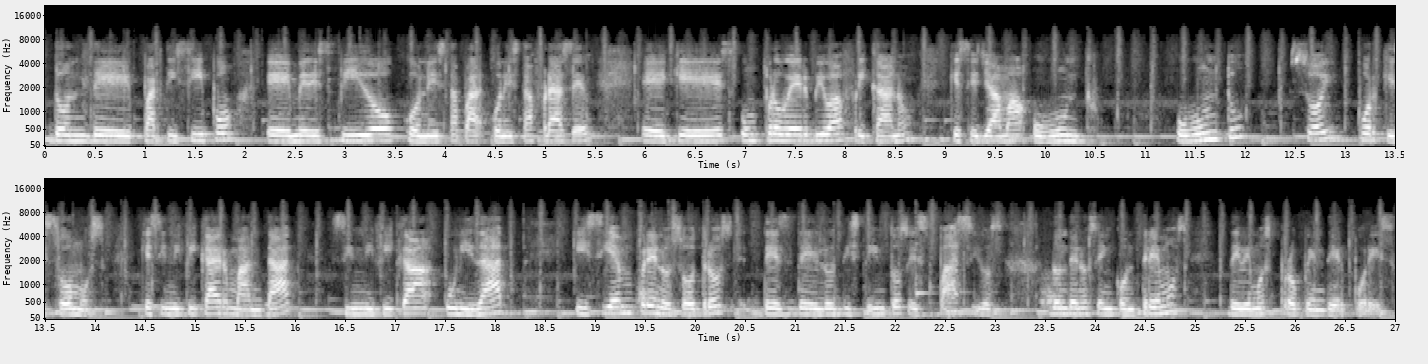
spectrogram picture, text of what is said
donde participo eh, me despido con esta, con esta frase que es un proverbio africano que se llama Ubuntu. Ubuntu soy porque somos, que significa hermandad, significa unidad y siempre nosotros desde los distintos espacios donde nos encontremos debemos propender por eso.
